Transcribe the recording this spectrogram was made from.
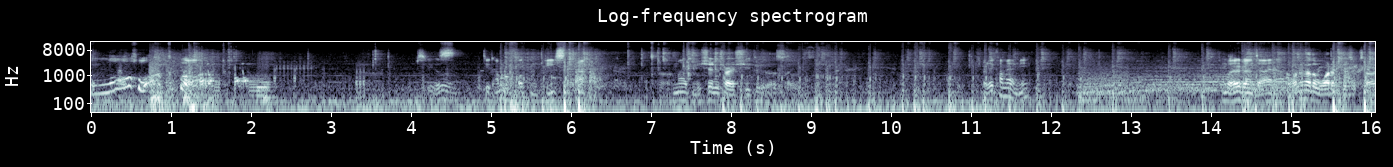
Allahu Akbar. See, this is, dude, I'm a fucking beast. Wow. You shouldn't try to shoot through those things. Are they coming at me? Well, they're gonna die now. I wonder how the water physics are.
